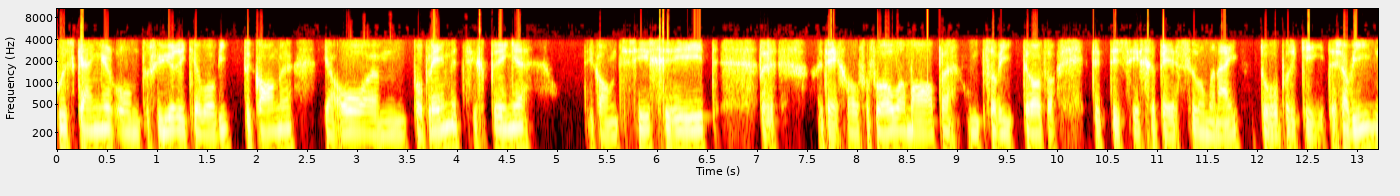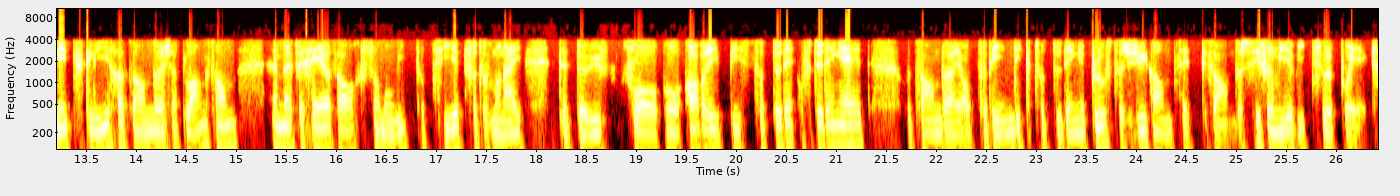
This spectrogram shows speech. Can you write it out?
Fußgängerunterführungen, die weitergehen, ja auch ähm, Probleme mit sich bringen. Die ganze Sicherheit, der, der auch von Frauen am Abend und so weiter. Also, das ist sicher besser, wenn man ein drüber geht. Das ist aber nicht das Gleiche, sondern es ist langsam eine Verkehrsachse, die man weiterzieht, sodass man den Tief von Abrieb bis zu auf Tüdingen hat und das andere auch die Verbindung zu Tüdingen Plus. Das ist wie ganz etwas anderes. Das sind für mich wie zwei Projekte.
